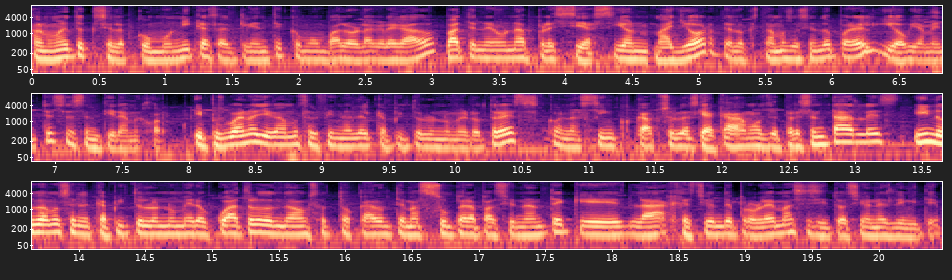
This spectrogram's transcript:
al momento que se lo comunicas al cliente como un valor agregado, va a tener una apreciación mayor de lo que estamos haciendo por él y obviamente se sentirá mejor. Y pues bueno, llegamos al final del capítulo número 3 con las 5 cápsulas que acabamos de presentarles y nos vemos en el capítulo número 4 donde vamos a tocar un tema súper apasionante que es la gestión de problemas y situaciones límite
